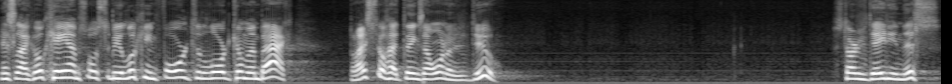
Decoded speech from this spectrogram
it's like, okay, I'm supposed to be looking forward to the Lord coming back, but I still had things I wanted to do. Started dating this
